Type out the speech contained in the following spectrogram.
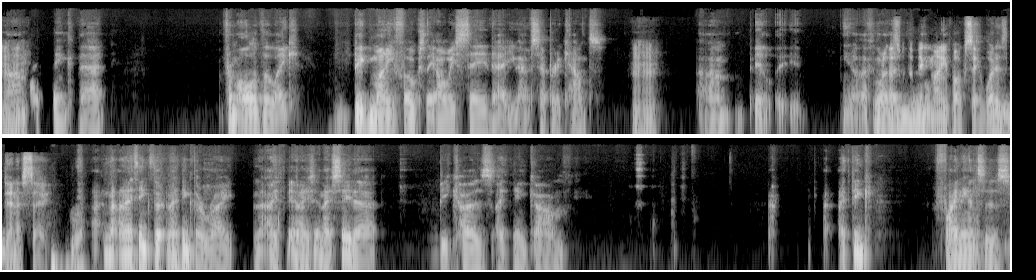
Mm-hmm. Um, I think that from all of the like big money folks, they always say that you have separate accounts. hmm Um, it, it- you know, that's one of That's the what the big money folks say. What does Dennis say? and, and I think that and I think they're right. And I and I and I say that because I think um I think finances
